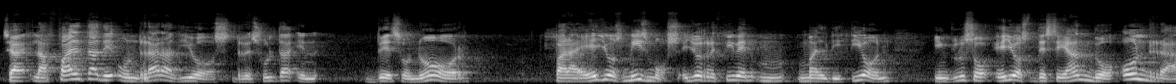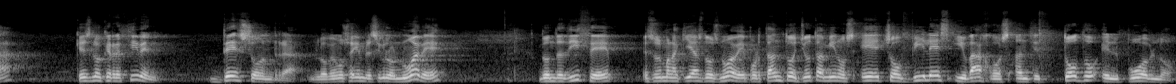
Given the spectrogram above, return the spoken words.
O sea, la falta de honrar a Dios resulta en deshonor para ellos mismos. Ellos reciben maldición, incluso ellos deseando honra, ¿qué es lo que reciben? Deshonra. Lo vemos ahí en versículo 9, donde dice, eso es Malaquías 2.9. Por tanto, yo también os he hecho viles y bajos ante todo el pueblo,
